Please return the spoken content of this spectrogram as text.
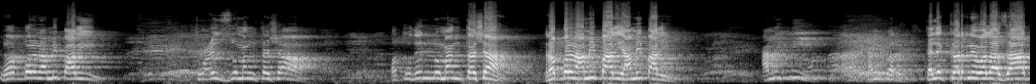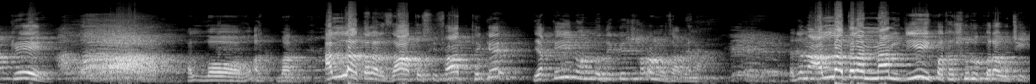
রব বলেন, আমি পারি। রব বলেন, আমি পারি আমি পারি। আমি কি? আমি পারি। তাহলে করনেওয়ালা জাত কে? আল্লাহ আকবার। আল্লাহ তালার জাত ও সিফাত থেকে ইয়াকিন অন্যদিকে সরানো যাবে না। এজন্য আল্লাহ তালার নাম দিয়েই কথা শুরু করা উচিত।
